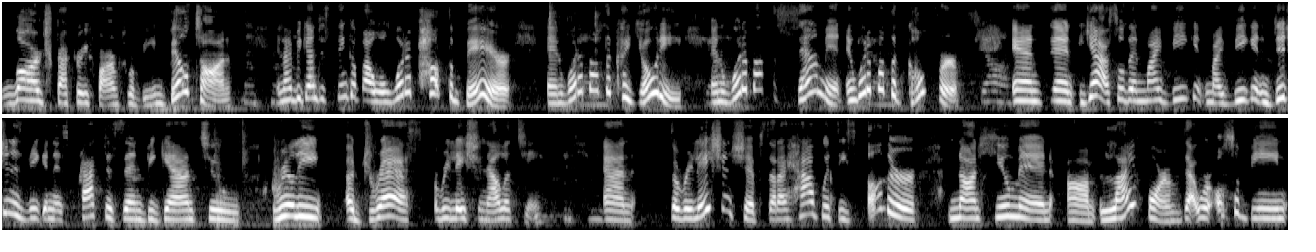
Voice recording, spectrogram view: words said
large factory farms were being built on. Mm-hmm. And I began to think about, well, what about the bear? And what about the coyote? Yeah. And what about the salmon? And what yeah. about the gopher? Yeah. And then, yeah, so then my vegan, my vegan, indigenous veganist practice then began to really address relationality. Mm-hmm. And the relationships that I have with these other non-human um, life forms that were also being,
